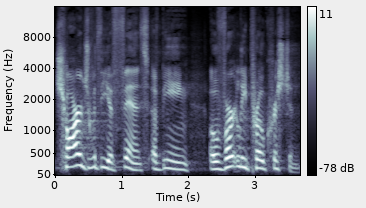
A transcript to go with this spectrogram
charged with the offense of being overtly pro Christian.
